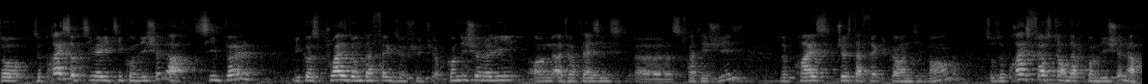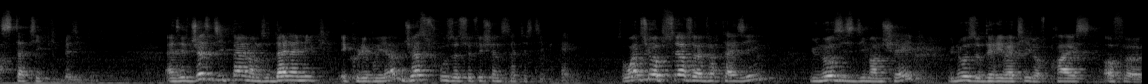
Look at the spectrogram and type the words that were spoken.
So the price optimality conditions are simple, because price don't affect the future. Conditionally on advertising uh, strategies, the price just affects current demand. So the price first order conditions are static, basically. And they just depend on the dynamic equilibrium just through the sufficient statistic A. So once you observe the advertising, you know this demand shape, you know the derivative of price, of uh,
